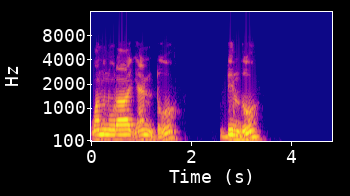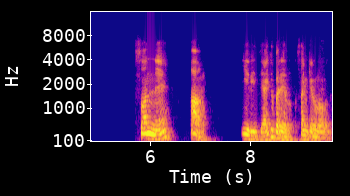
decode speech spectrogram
ಒಂದು ನೂರ ಎಂಟು. ಬಿಂದು ಸೊನ್ನೆ ಆರು ಈ ರೀತಿಯಾಗಿ ಬರೆಯೋದು ಸಂಖ್ಯೆಗಳೊಳಗೆ.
